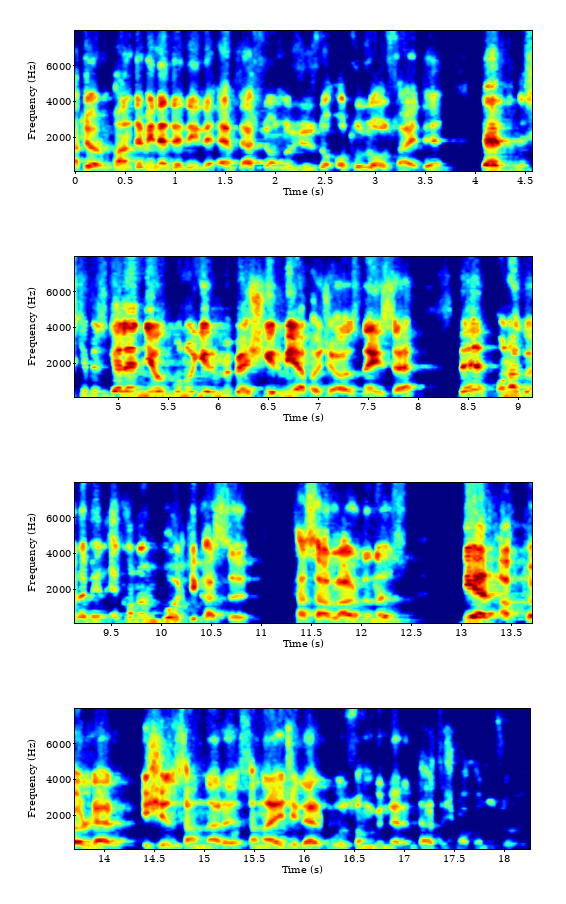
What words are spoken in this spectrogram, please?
atıyorum pandemi nedeniyle enflasyonunuz yüzde otuz olsaydı derdiniz ki biz gelen yıl bunu 25-20 yapacağız neyse ve ona göre bir ekonomi politikası tasarlardınız. Diğer aktörler, iş insanları, sanayiciler bu son günlerin tartışma konusu.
